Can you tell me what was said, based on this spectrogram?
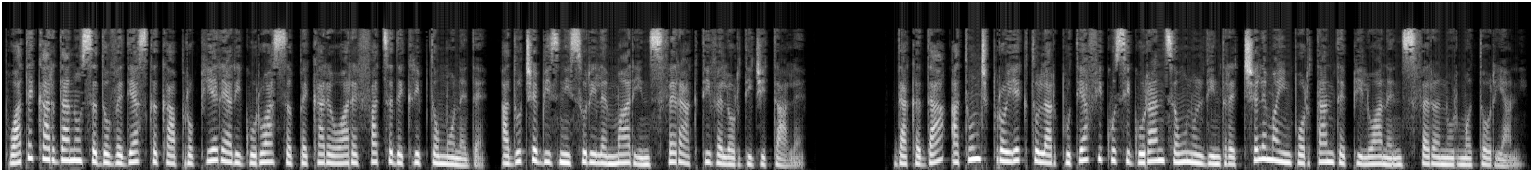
Poate Cardano să dovedească că apropierea riguroasă pe care o are față de criptomonede aduce businessurile mari în sfera activelor digitale. Dacă da, atunci proiectul ar putea fi cu siguranță unul dintre cele mai importante piloane în sferă în următorii ani.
